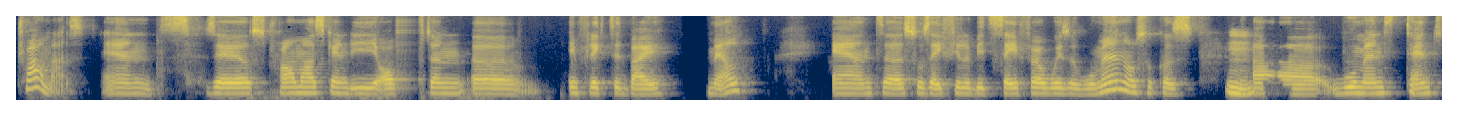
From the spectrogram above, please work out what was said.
traumas. And those traumas can be often uh, inflicted by male and uh, so they feel a bit safer with a woman also because mm. uh, women tend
